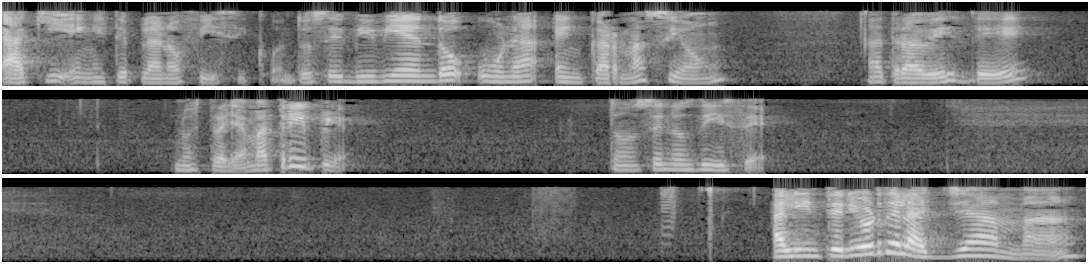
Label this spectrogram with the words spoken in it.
aquí en este plano físico. Entonces viviendo una encarnación a través de nuestra llama triple. Entonces nos dice, Al interior de la llama,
